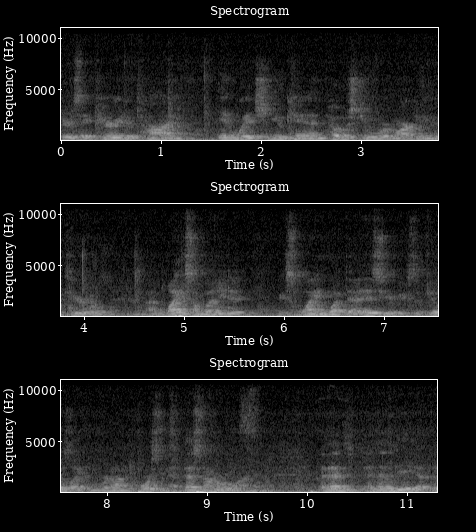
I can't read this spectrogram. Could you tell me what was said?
there's a period of time in which you can post your marketing materials. I'd like somebody to explain what that is here, because it feels like we're not enforcing that. That's number one. And then, and then the, uh, the,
